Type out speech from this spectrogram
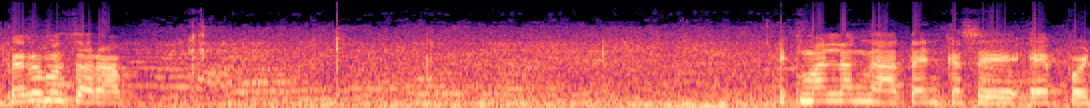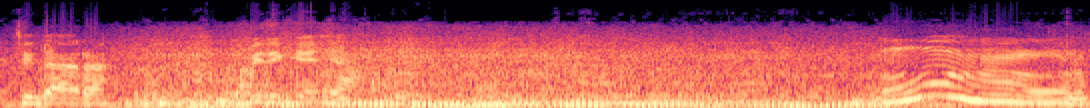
Pero masarap. Tikman lang natin kasi effort si Dara. Binigyan niya. Mmm.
